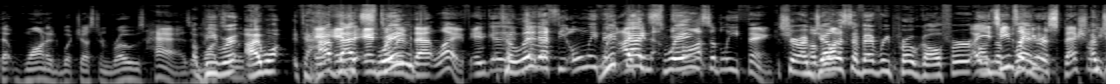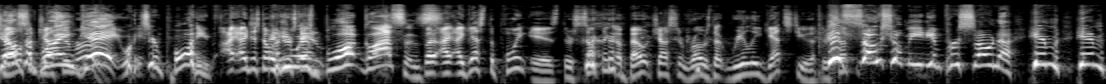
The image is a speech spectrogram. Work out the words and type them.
that wanted what Justin Rose has. And Be to re- live- I want to have and, and that to, and to live that life. And uh, live- that's the only thing I can swing- possibly think. Sure, I'm of jealous what- of every pro golfer. Uh, it seems like you're especially I'm jealous, jealous of of Justin Brian Rose. Gay. What's your point? I, I just don't and he understand. wears block glasses. but I, I guess the point is, there's something about Justin Rose that really gets to you. That there's his something, social media persona, him, him.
